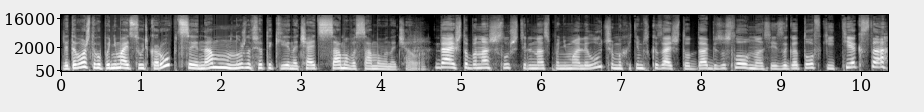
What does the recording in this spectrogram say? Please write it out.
Для того, чтобы понимать суть коррупции, нам нужно все таки начать с самого-самого начала. Да, и чтобы наши слушатели нас понимали лучше, мы хотим сказать, что да, безусловно, у нас есть заготовки текста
